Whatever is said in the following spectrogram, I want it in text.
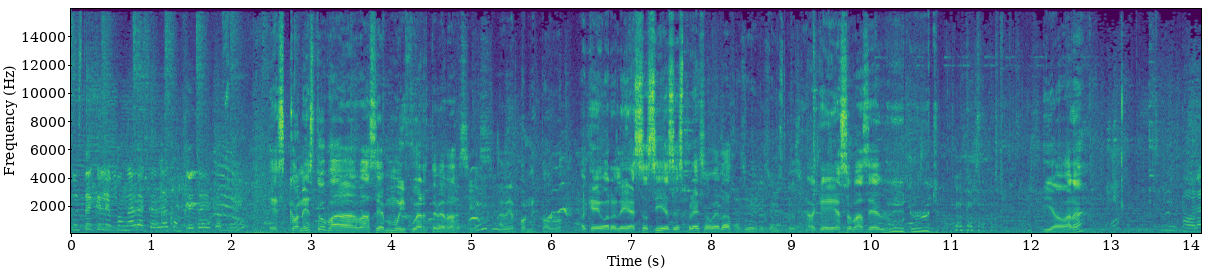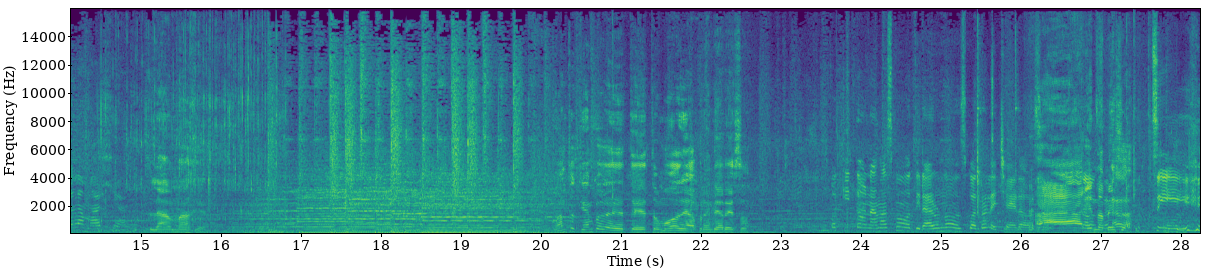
¿Gusta que le ponga la carga completa de café? Es, con esto va, va a ser muy fuerte, ¿verdad? Así es. A ver, ponme todo. Ok, órale, eso sí es expreso, ¿verdad? Así es, es un espresso. Ok, eso va a ser... ¿Y ahora? Ahora la magia. La magia. ¿Cuánto tiempo te tomó de aprender eso? Un poquito, nada más como tirar unos cuatro lecheros. Ah, en la mesa. Sí.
